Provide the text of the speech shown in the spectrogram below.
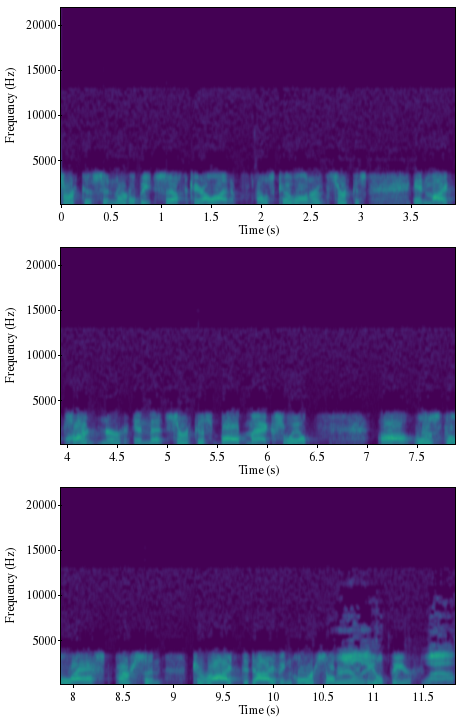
circus in Myrtle Beach, South Carolina. I was co-owner of the circus, and my partner in that circus, Bob Maxwell, uh, was the last person to ride the diving horse off really? the steel pier. Wow!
